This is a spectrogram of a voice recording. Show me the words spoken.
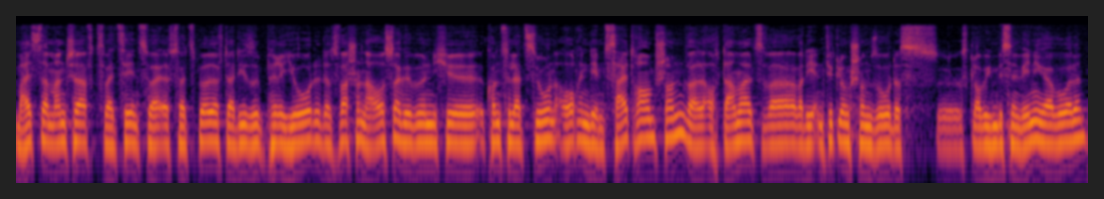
Meistermannschaft 2010, 2011, 2012, da diese Periode, das war schon eine außergewöhnliche Konstellation, auch in dem Zeitraum schon, weil auch damals war, war die Entwicklung schon so, dass es, glaube ich, ein bisschen weniger wurde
